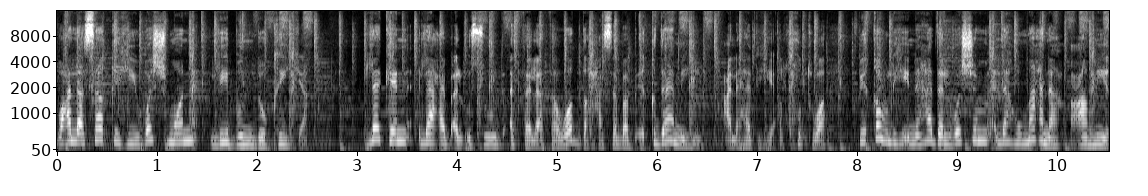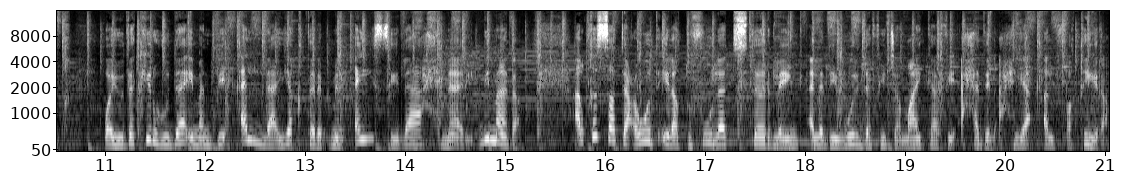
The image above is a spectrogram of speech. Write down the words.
وعلى ساقه وشم لبندقية. لكن لاعب الأسود الثلاثة وضح سبب إقدامه على هذه الخطوة بقوله إن هذا الوشم له معنى عميق ويذكره دائما بألا يقترب من أي سلاح ناري. لماذا؟ القصة تعود إلى طفولة ستيرلينغ الذي ولد في جامايكا في أحد الأحياء الفقيرة.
